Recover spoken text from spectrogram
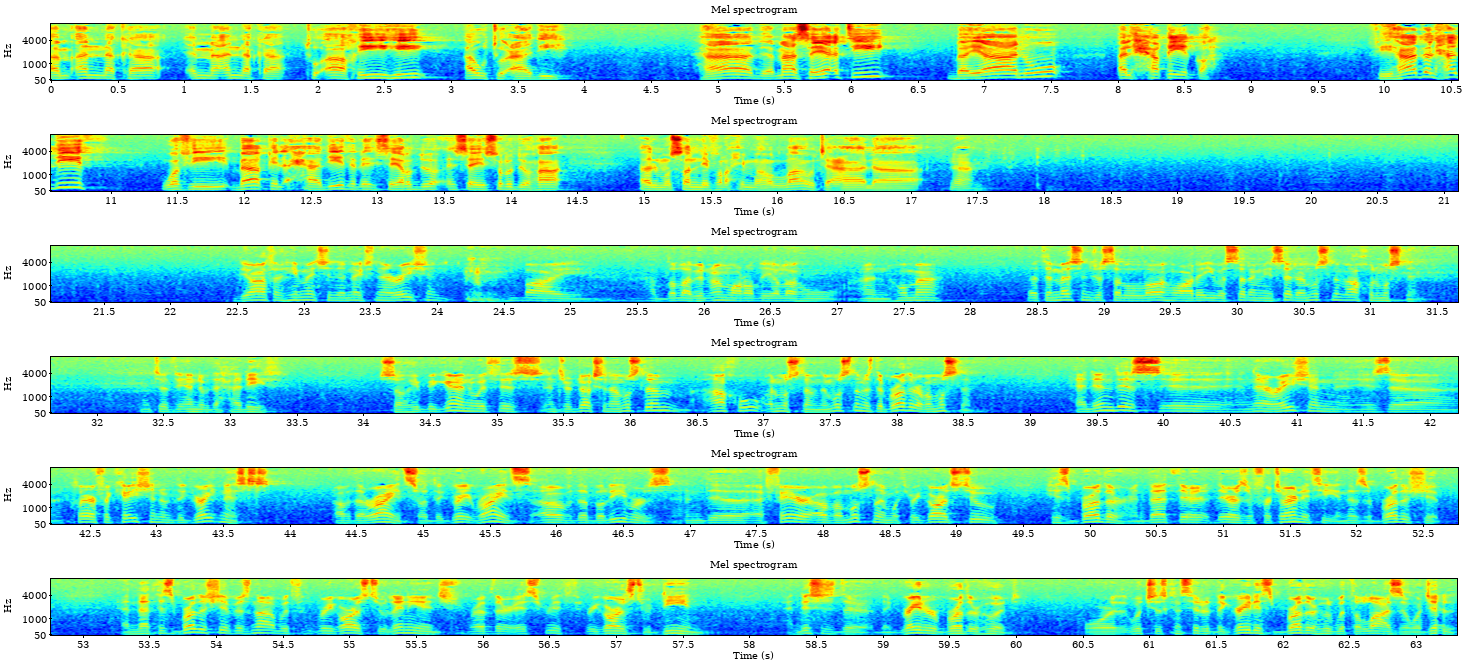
أم أنك إما أنك تؤاخيه أو تعاديه. هذا ما سيأتي بيان الحقيقة. في هذا الحديث وفي باقي الأحاديث التي سيسردها المصنف رحمه الله تعالى. نعم. The author, he mentioned the next narration by Abdullah bin Umar radiallahu anhuma that the Messenger sallallahu alayhi wasallam he said, "Al-Muslim akhul Muslim," until the end of the hadith. So he began with this introduction: "A Muslim akhu al-Muslim." The Muslim is the brother of a Muslim, and in this uh, narration is a clarification of the greatness of the rights or the great rights of the believers and the affair of a Muslim with regards to his brother, and that there, there is a fraternity and there's a brothership, and that this brothership is not with regards to lineage, rather it's with regards to deen. And this is the, the greater brotherhood, or which is considered the greatest brotherhood with Allah Azza wa Jal.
